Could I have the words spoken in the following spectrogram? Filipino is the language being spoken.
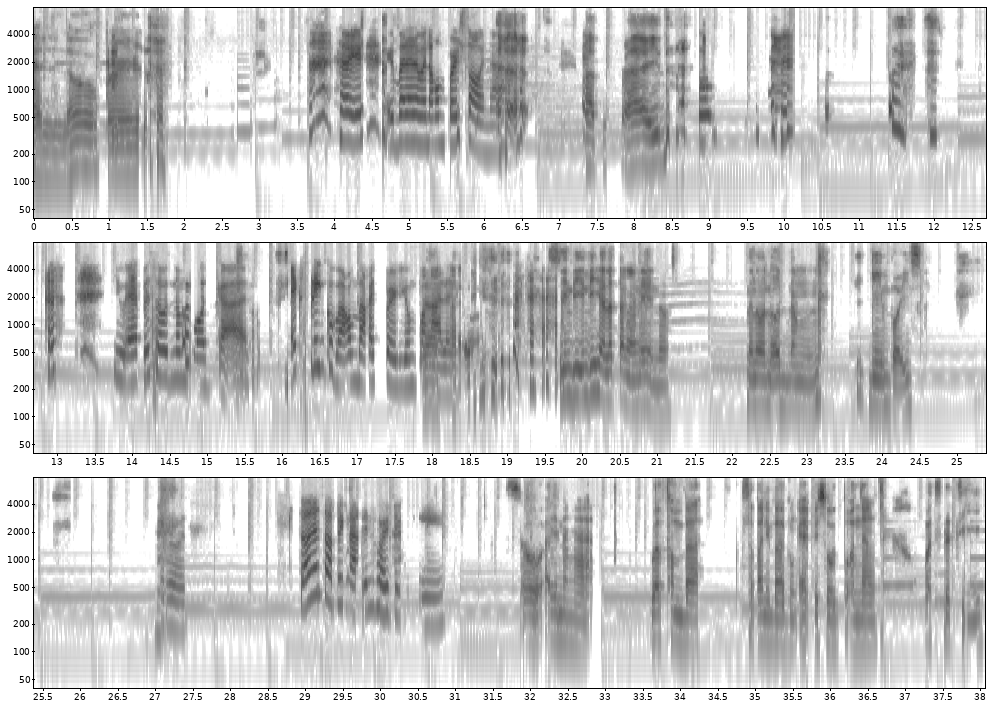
Hello, Pearl. Ay, iba na naman akong persona. Happy Pride. Yung episode ng podcast. Explain ko ba kung bakit Pearl yung pangalan ko? hindi hindi halatang ano eh, no? Nanonood ng Game Boys. Truth. So, anong topic natin for today? So, ayun na nga. Welcome back sa panibagong episode po ng What's the Tea?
